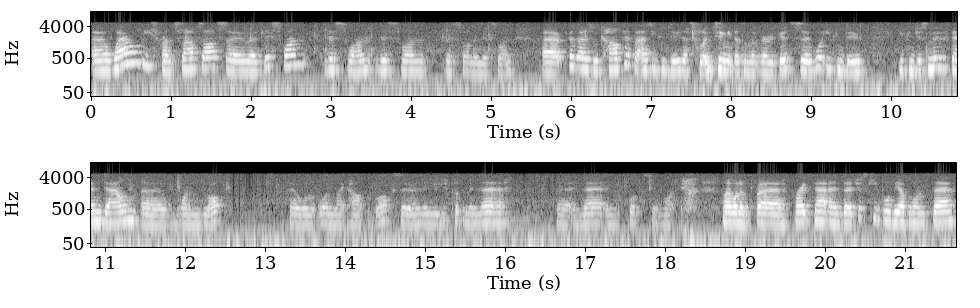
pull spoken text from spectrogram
uh, where all these front slabs are, so uh, this one, this one, this one, this one, and this one, uh, put those with carpet, but as you can see, that's floating, it doesn't look very good, so what you can do, you can just move them down one block, one, one, like half a block, so, and then you just put them in there, in there, and whoops, you might, might want to break that, and just keep all the other ones there,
